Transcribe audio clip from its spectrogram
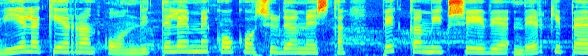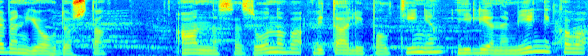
Vielä kerran onnittelemme koko sydämestä Pekka Miksieviä merkipäivän johdosta. Anna Sazonova, Vitali Poltinin, Jelena Melnikova,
